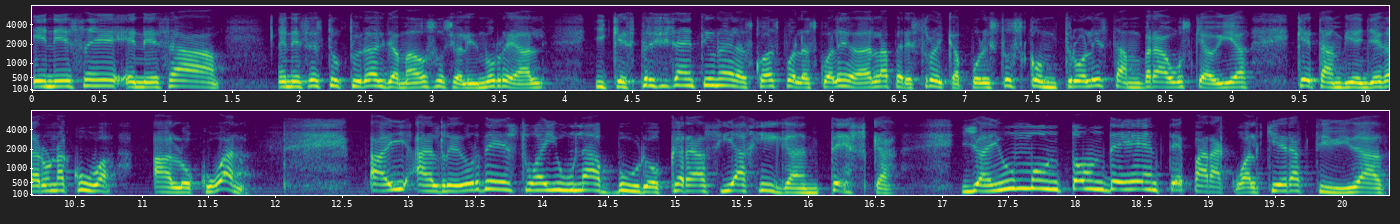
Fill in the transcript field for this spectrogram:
en, ese, en esa en esa estructura del llamado socialismo real y que es precisamente una de las cosas por las cuales se va a dar la perestroika, por estos controles tan bravos que había que también llegaron a Cuba a lo cubano. Hay, alrededor de esto hay una burocracia gigantesca y hay un montón de gente para cualquier actividad.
